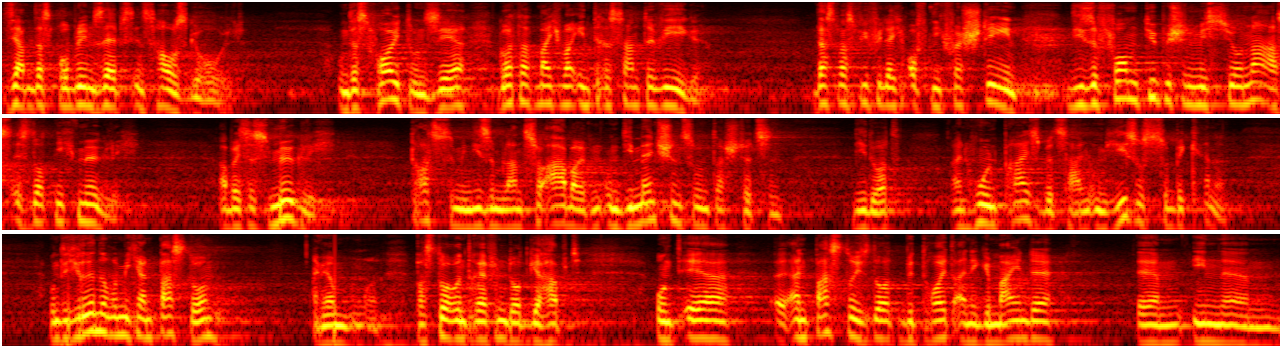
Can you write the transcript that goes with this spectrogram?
sie haben das Problem selbst ins Haus geholt. Und das freut uns sehr. Gott hat manchmal interessante Wege. Das, was wir vielleicht oft nicht verstehen, diese Form typischen Missionars ist dort nicht möglich. Aber es ist möglich, trotzdem in diesem Land zu arbeiten und die Menschen zu unterstützen, die dort einen hohen Preis bezahlen, um Jesus zu bekennen. Und ich erinnere mich an Pastor, wir haben Pastorentreffen dort gehabt und er, äh, ein Pastor ist dort, betreut eine Gemeinde ähm, in, ähm,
